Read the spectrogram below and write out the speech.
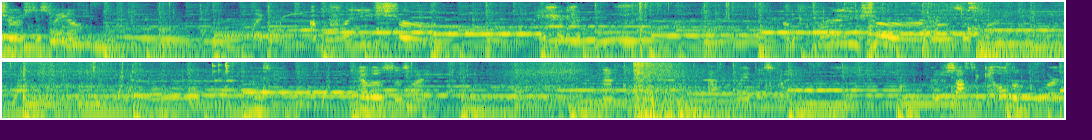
Sure it's this way, though. Like, I'm pretty sure. I'm pretty sure it was this way. Yeah, it was this way. Definitely. Definitely this way. I just have to get all the boards.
